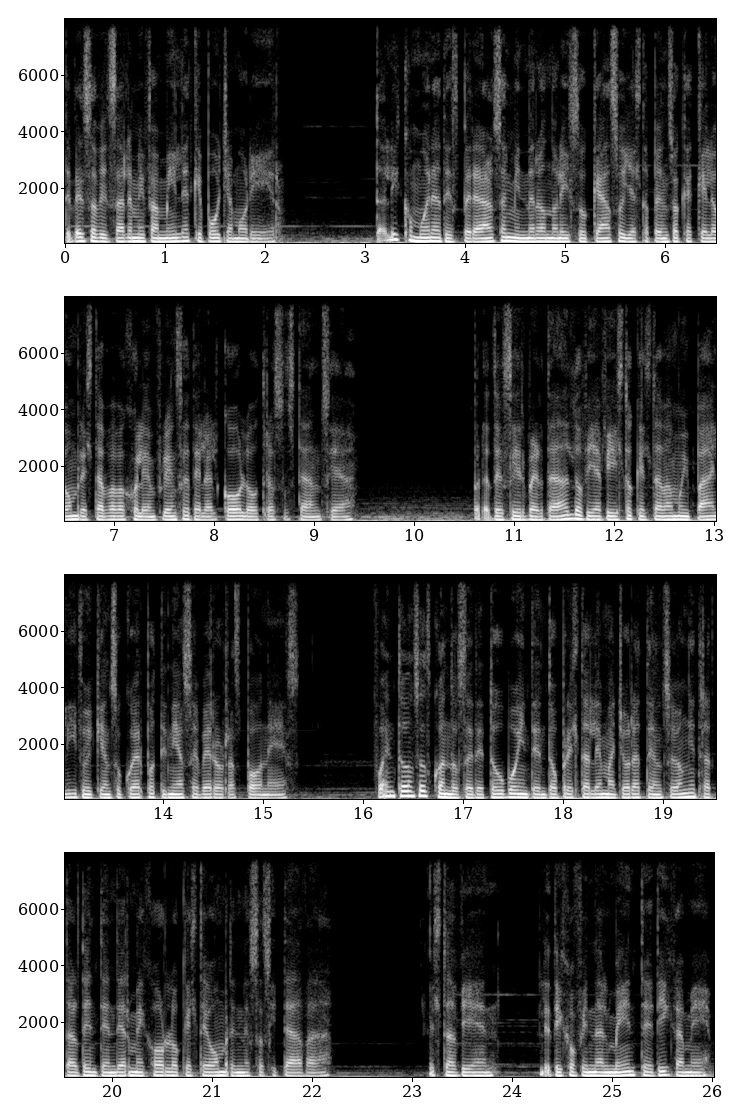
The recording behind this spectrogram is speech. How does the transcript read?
debes avisarle a mi familia que voy a morir. Tal y como era de esperarse, el minero no le hizo caso y hasta pensó que aquel hombre estaba bajo la influencia del alcohol o otra sustancia. Para decir verdad, lo había visto que estaba muy pálido y que en su cuerpo tenía severos raspones. Fue entonces cuando se detuvo e intentó prestarle mayor atención y tratar de entender mejor lo que este hombre necesitaba. Está bien, le dijo finalmente, dígame,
